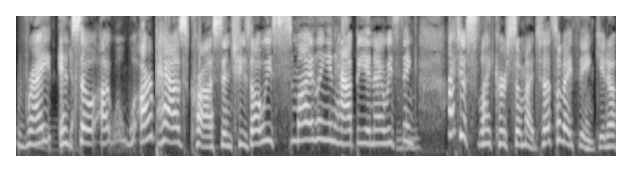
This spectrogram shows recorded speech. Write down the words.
Right. And so uh, our paths cross, and she's always smiling and happy. And I always think, I just like her so much. That's what I think, you know?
